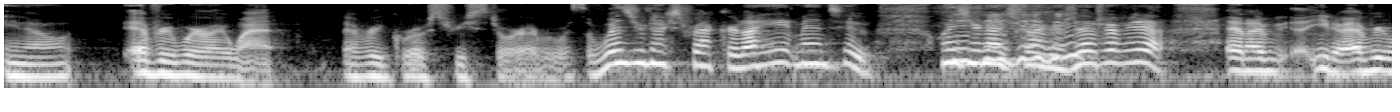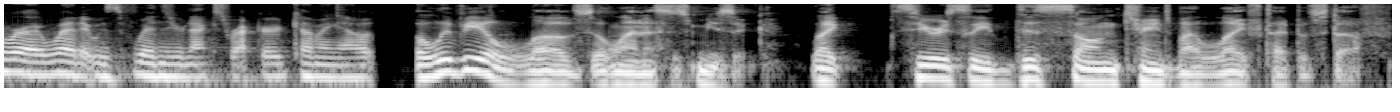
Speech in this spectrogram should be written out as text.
you know, everywhere I went, every grocery store, everywhere was like, "When's your next record? I hate men too. When's your next record?" Yeah. And I, you know, everywhere I went, it was, "When's your next record coming out?" Olivia loves Alanis's music. Like, seriously, this song changed my life type of stuff.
